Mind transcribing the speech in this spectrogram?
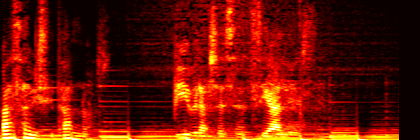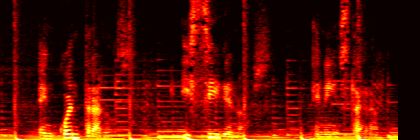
Vas a visitarnos. Vibras Esenciales. Encuéntranos y síguenos en Instagram.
